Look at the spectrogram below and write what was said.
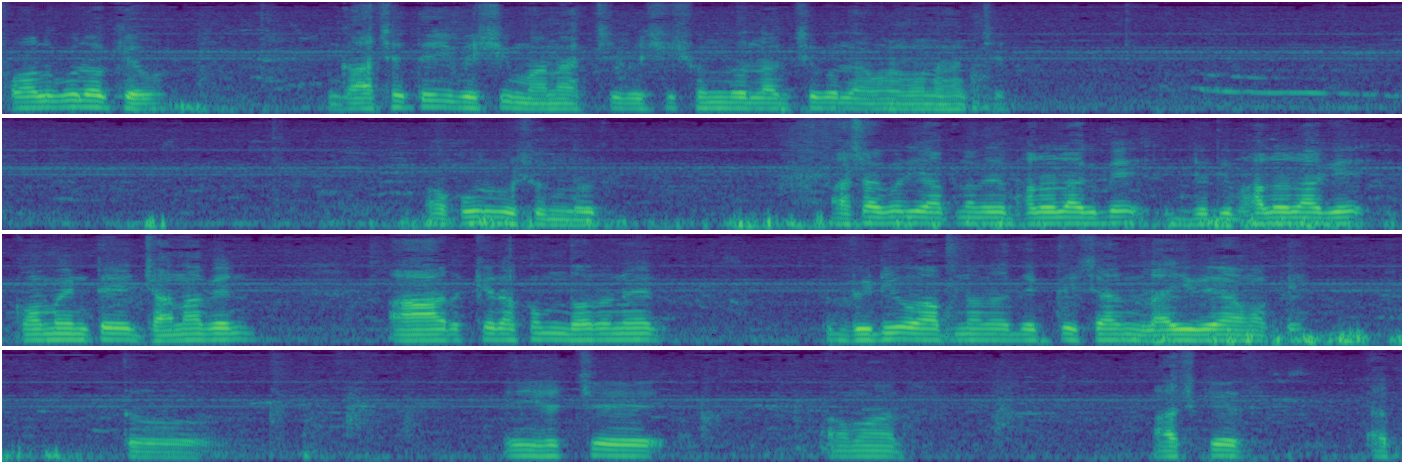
ফলগুলোকেও গাছেতেই বেশি মানাচ্ছে, বেশি সুন্দর লাগছে বলে আমার মনে হচ্ছে। অপূর্ব সুন্দর। আশা করি আপনাদের ভালো লাগবে। যদি ভালো লাগে, কমেন্টে জানাবেন। আর কীরকম ধরনের ভিডিও আপনারা দেখতে চান লাইভে আমাকে, তো এই হচ্ছে আমার আজকের এত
